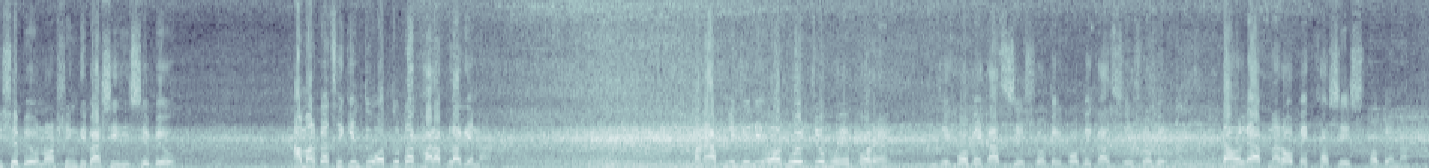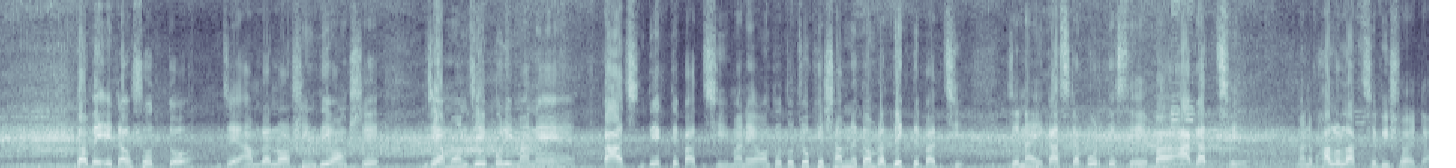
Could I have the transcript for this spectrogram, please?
হিসেবেও, নরসিংদীবাসী হিসেবেও, আমার কাছে কিন্তু অতটা খারাপ লাগে না। মানে আপনি যদি অধৈর্য হয়ে পড়েন যে কবে কাজ শেষ হবে, কবে কাজ শেষ হবে, তাহলে আপনার অপেক্ষা শেষ হবে না। তবে এটাও সত্য যে আমরা নরসিংদী অংশে যেমন যে পরিমাণে কাজ দেখতে পাচ্ছি মানে অন্তত চোখের সামনে তো আমরা দেখতে পাচ্ছি যে না, এই কাজটা করতেছে বা আগাচ্ছে মানে ভালো লাগছে বিষয়টা।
